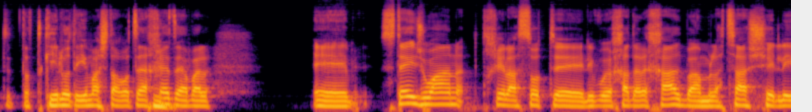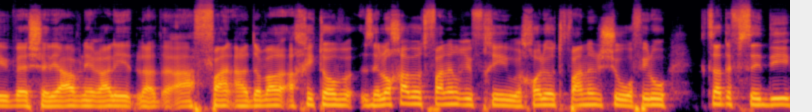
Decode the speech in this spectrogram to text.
תתקיל אותי עם מה שאתה רוצה אחרי זה, אבל סטייג' 1, תתחיל לעשות אה, ליווי אחד על אחד, בהמלצה שלי ושל יהב נראה לי, הפאנ- הדבר הכי טוב, זה לא חייב להיות פאנל רווחי, הוא יכול להיות פאנל שהוא אפילו קצת הפסדי,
